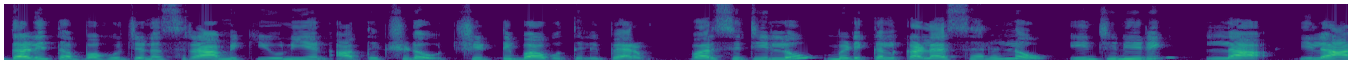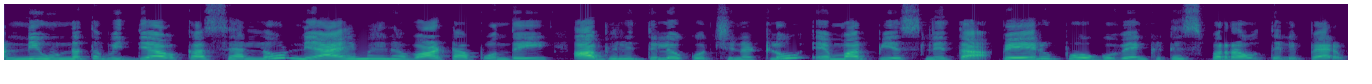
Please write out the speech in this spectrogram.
దళిత బహుజన శ్రామిక్ యూనియన్ అధ్యక్షుడు చిట్టిబాబు తెలిపారు. వర్సిటీల్లో మెడికల్ కళాశాలల్లో ఇంజనీరింగ్ లా ఇలా అన్ని ఉన్నత విద్యావకాశాల్లో న్యాయమైన వాటా పొంది అభివృద్ధిలోకి వచ్చినట్లు ఎంఆర్పీఎస్ నేత పేరుపోగు వెంకటేశ్వరరావు తెలిపారు.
